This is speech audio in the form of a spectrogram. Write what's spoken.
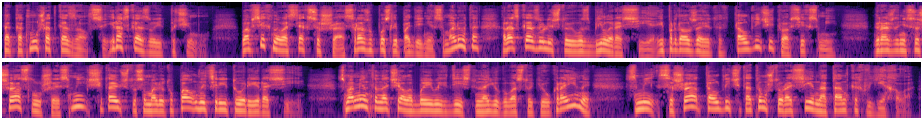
так как муж отказался, и рассказывает, почему. Во всех новостях США сразу после падения самолета рассказывали, что его сбила Россия, и продолжают это толдычить во всех СМИ. Граждане США, слушая СМИ, считают, что самолет упал на территории России. С момента начала боевых действий на юго-востоке Украины СМИ США толдычат о том, что Россия на танках въехала –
